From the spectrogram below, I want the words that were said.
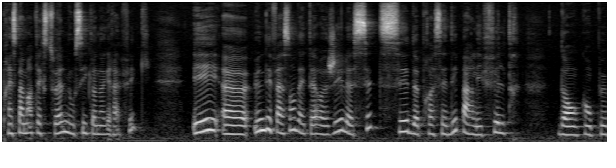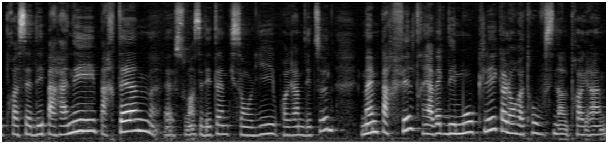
principalement textuels, mais aussi iconographiques. Et une des façons d'interroger le site, c'est de procéder par les filtres Donc, on peut procéder par année, par thème. Souvent, c'est des thèmes qui sont liés au programme d'études, même par filtre et avec des mots-clés que l'on retrouve aussi dans le programme.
